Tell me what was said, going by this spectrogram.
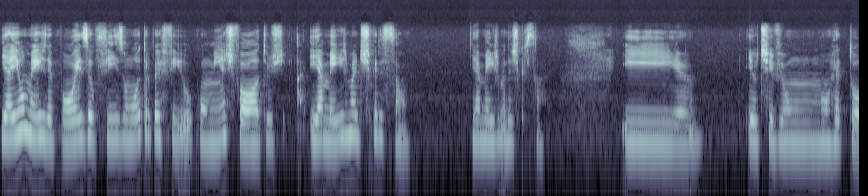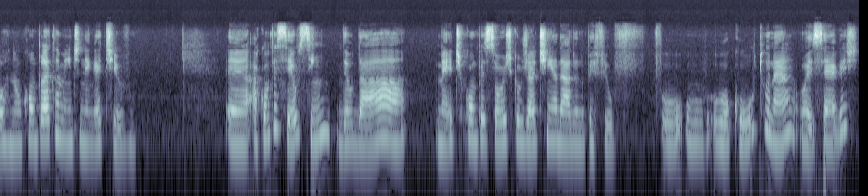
E aí, um mês depois, eu fiz um outro perfil com minhas fotos e a mesma descrição. E a mesma descrição. E eu tive um, retorno completamente negativo. É, aconteceu, sim, de eu dar match com pessoas que eu já tinha dado no perfil o, o, o oculto, né? Ou as cegas.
